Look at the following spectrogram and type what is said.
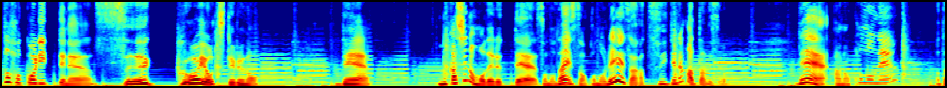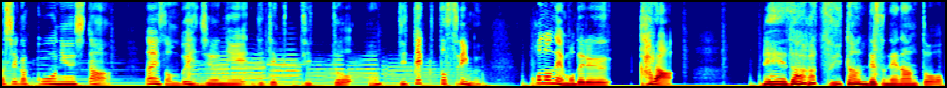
とほこりってねすっごい落ちてるの。で昔のモデルってそのダイソンこのレーザーがついてなかったんですよ。であのこのね私が購入したダイソン V12 Detected ん？ Detect Slim このねモデルからレーザーがついたんですねなんと。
